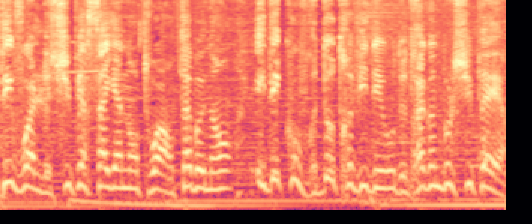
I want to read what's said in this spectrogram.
Dévoile le Super Saiyan en toi en t'abonnant et découvre d'autres vidéos de Dragon Ball Super.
